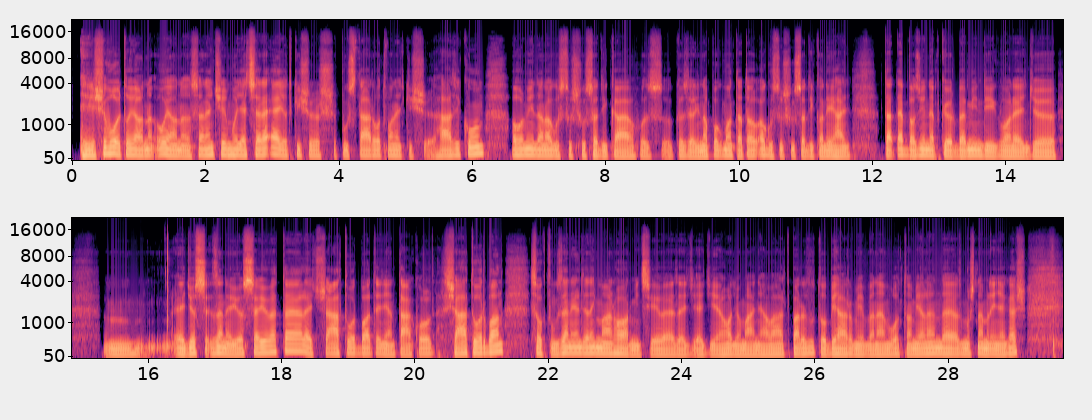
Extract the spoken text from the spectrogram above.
és volt olyan, olyan szerencsém, hogy egyszerre eljött Kisörös pusztára, ott van egy kis házikom, ahol minden augusztus 20-ához közeli napokban, tehát augusztus 20-a néhány, tehát ebbe az ünnepkörben mindig van egy egy össze, zenei összejövetel, egy sátorban, egy ilyen tákol sátorban szoktunk zenélni, de már 30 éve ez egy, egy ilyen hagyományá vált. Bár az utóbbi három évben nem voltam jelen, de ez most nem lényeges.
